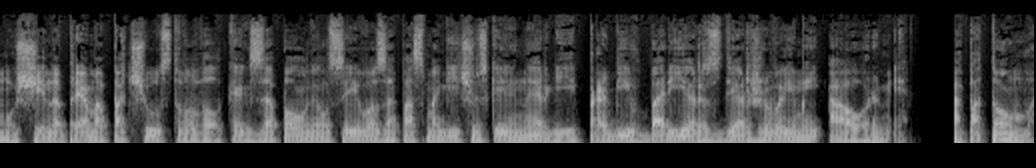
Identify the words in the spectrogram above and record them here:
Мужчина прямо почувствовал, как заполнился его запас магической энергии, пробив барьер, сдерживаемый аурами. А потом...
